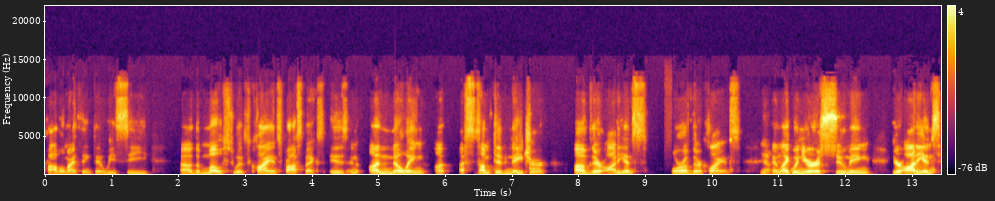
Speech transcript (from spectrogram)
problem I think that we see uh, the most with clients, prospects, is an unknowing, uh, assumptive nature of their audience or of their clients. Yeah. And like when you're assuming your audience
